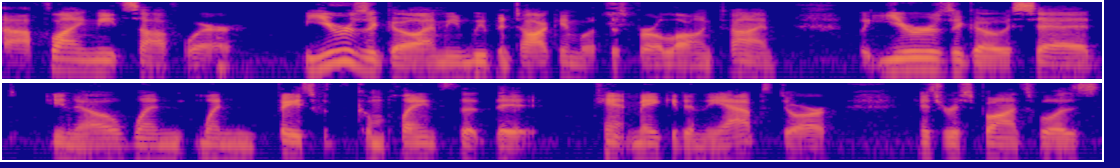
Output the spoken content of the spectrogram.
uh, Flying Meat Software years ago. I mean, we've been talking about this for a long time, but years ago said you know when when faced with complaints that they can't make it in the App Store, his response was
